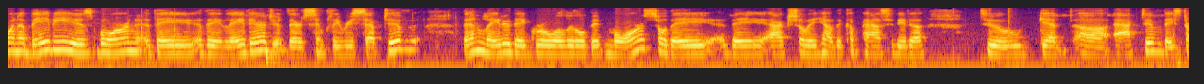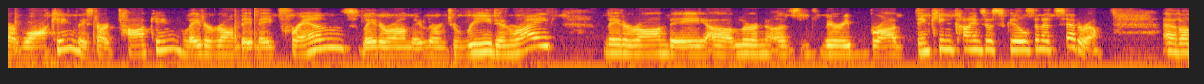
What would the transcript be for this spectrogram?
when a baby is born, they they lay there. They're simply receptive. Then later they grow a little bit more, so they they actually have the capacity to to get uh, active. They start walking. They start talking. Later on, they make friends. Later on, they learn to read and write. Later on, they uh, learn uh, very broad thinking kinds of skills and etc. At a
